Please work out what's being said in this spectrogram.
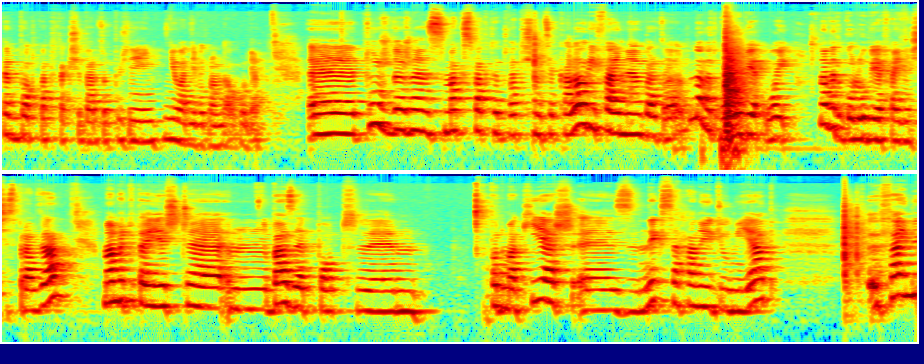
ten podkład tak się bardzo później nieładnie wygląda ogólnie. E, tusz do rzęs Max Factor 2000 kalorii, fajny, bardzo, nawet go lubię, oj, nawet go lubię, fajnie się sprawdza. Mamy tutaj jeszcze mm, bazę pod, pod makijaż z NYXa Honey Dew Me Up. Fajny,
